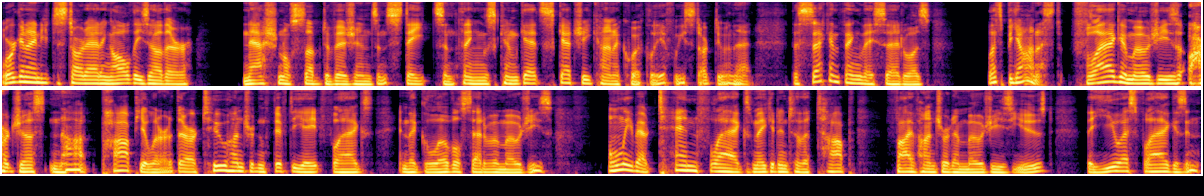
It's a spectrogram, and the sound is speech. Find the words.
we're going to need to start adding all these other national subdivisions and states and things can get sketchy kind of quickly if we start doing that. The second thing they said was, let's be honest, flag emojis are just not popular. There are 258 flags in the global set of emojis. Only about 10 flags make it into the top 500 emojis used. The US flag is in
